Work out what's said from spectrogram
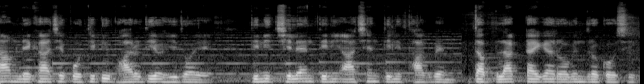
নাম লেখা আছে প্রতিটি ভারতীয় হৃদয়ে। তিনি ছিলেন, তিনি আছেন, তিনি থাকবেন, the black tiger Rabindra Kaushik.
